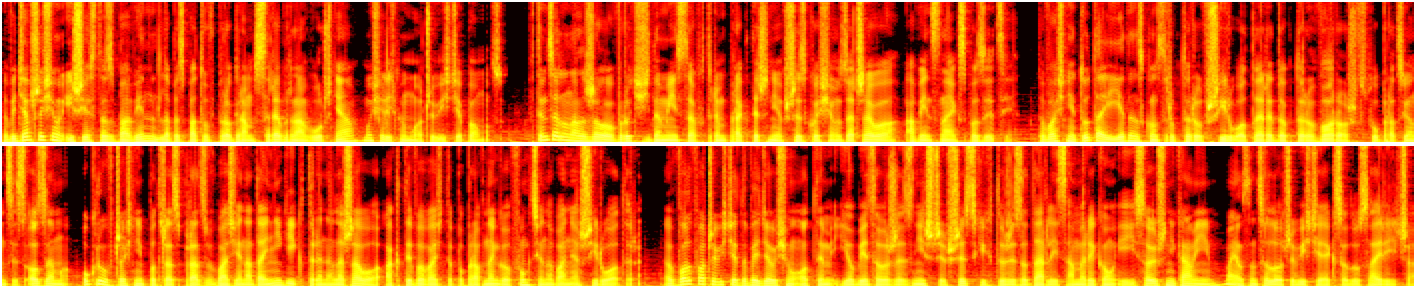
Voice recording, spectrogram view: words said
Dowiedziawszy się, iż jest to zbawienny dla bezpatów program Srebrna Włócznia, musieliśmy mu oczywiście pomóc. W tym celu należało wrócić do miejsca, w którym praktycznie wszystko się zaczęło, a więc na ekspozycję. To właśnie tutaj jeden z konstruktorów Shearwater, dr Worosz, współpracujący z OZEM, ukrył wcześniej podczas prac w bazie nadajniki, które należało aktywować do poprawnego funkcjonowania Shearwater. Wolf oczywiście dowiedział się o tym i obiecał, że zniszczy wszystkich, którzy zadarli z Ameryką i jej sojusznikami, mając na celu oczywiście Exodus Irisha.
